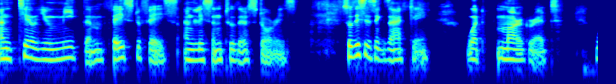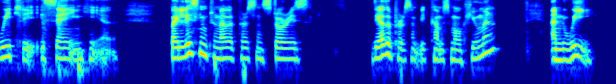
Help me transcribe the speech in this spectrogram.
until you meet them face to face and listen to their stories. So, this is exactly what Margaret Wheatley is saying here. By listening to another person's stories, the other person becomes more human, and we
